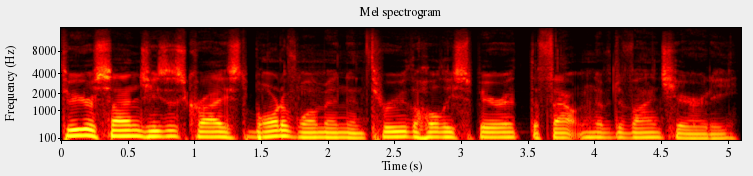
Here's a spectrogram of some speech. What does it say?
Through your Son, Jesus Christ, born of woman, and through the Holy Spirit, the fountain of divine charity,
